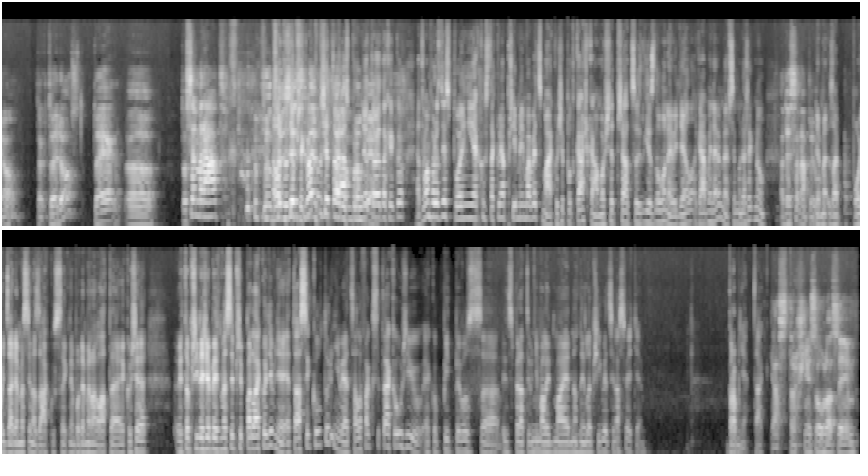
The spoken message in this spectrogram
Jo, tak to je dost. To je... Uh, to jsem rád. Ale to mě překvapilo, že to je dost. Pro mě to je tak jako, já to mám hrozně spojený jako s takovými příjemnýma věcma, jako že potkáš kámoše třeba, co je dlouho neviděl, a já bych nevím, jestli mu neřeknu, A jde se na pivo. jdeme, za, pojď, zajdeme si na zákusek, nebo jdeme na laté, jakože mi to přijde, že bychom si připadli jako divně. Je to asi kulturní věc, ale fakt si to jako užiju. Jako pít pivo s uh, inspirativníma lidma je jedna z nejlepších věcí na světě. Pro mě, tak. Já strašně souhlasím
